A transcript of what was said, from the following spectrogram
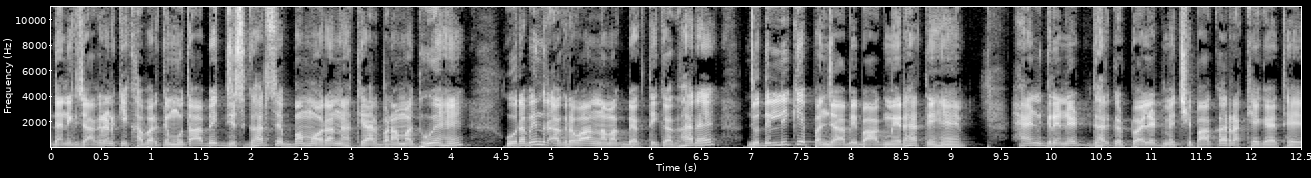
दैनिक जागरण की खबर के मुताबिक, जिस घर से बम और अन्य हथियार बरामद हुए हैं, वो रविंद्र अग्रवाल नामक व्यक्ति का घर है, जो दिल्ली के पंजाबी बाग में रहते हैं। हैंड ग्रेनेड घर के टॉयलेट में छिपाकर रखे गए थे।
